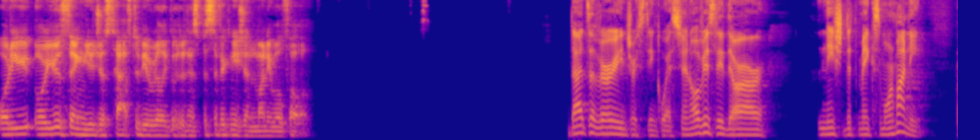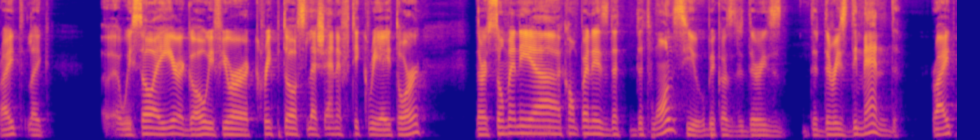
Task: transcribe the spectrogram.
or do you or you think you just have to be really good in a specific niche and money will follow? That's a very interesting question. Obviously, there are niche that makes more money, right? Like uh, we saw a year ago, if you're a crypto slash NFT creator, there are so many uh, companies that that wants you because there is there is demand, right?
